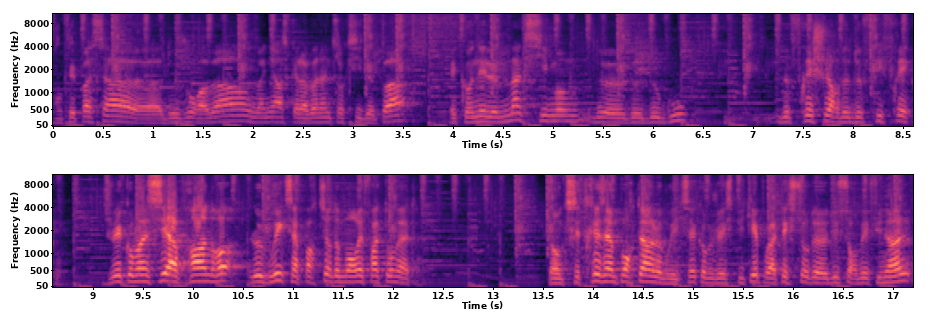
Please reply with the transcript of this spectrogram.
On ne fait pas ça euh, deux jours avant, de manière à ce que la banane ne s'oxyde pas et qu'on ait le maximum de, goût, de fraîcheur, de, fruits frais. Je vais commencer à prendre le Brix à partir de mon réfractomètre. Donc c'est très important le Brix, hein, comme je l'ai expliqué, pour la texture du sorbet final.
